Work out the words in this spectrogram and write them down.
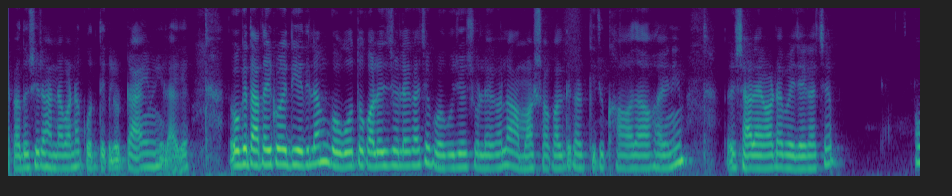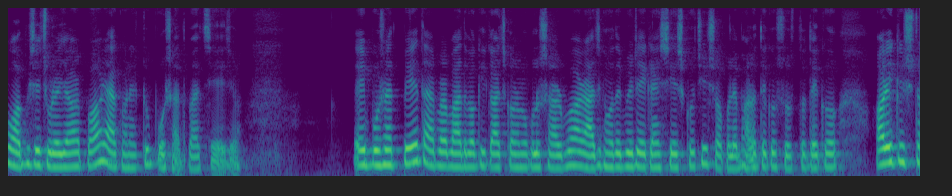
একাদশী রান্নাবান্না করতে গেলেও টাইমই লাগে। তো ওকে তাড়াতাড়ি করে দিয়ে দিলাম, গোগো তো কলেজে চলে গেছে, প্রভুজিও চলে গেলো, আমার সকাল থেকে আর কিছু খাওয়া দাওয়া হয়নি। তো সাড়ে এগারোটা বেজে গেছে। ও অফিসে চলে যাওয়ার পর এখন একটু প্রসাদ পাচ্ছে, এই যে। এই প্রসাদ পেয়ে তারপর বাদ বাকি কাজকর্মগুলো সারবো। আর আজকে মতো ভিডিও এখানে শেষ করছি। সকলে ভালো থেকো, সুস্থ থেকো। হরে কৃষ্ণ।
